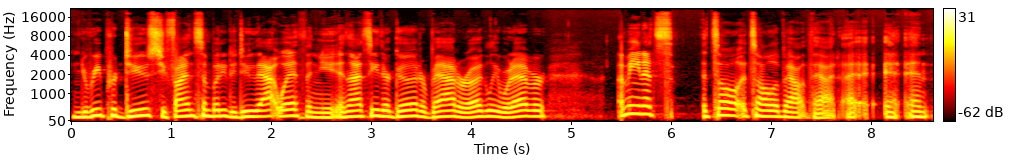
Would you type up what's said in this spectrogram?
you reproduce, you find somebody to do that with and you and that's either good or bad or ugly or whatever. I mean, it's it's all it's all about that. I, and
